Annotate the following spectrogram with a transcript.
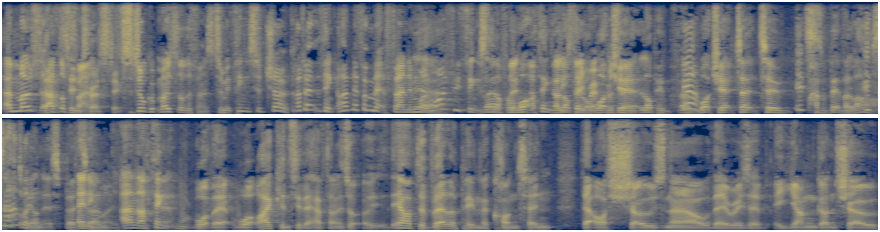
And most That's other fans, interesting. to talk, most other fans to me think it's a joke. I don't think I've never met a fan in my Yeah. life who thinks They that, often that- I think a lot of they people watch it. represent- A lot of people uh, Yeah. watch it to, to It's- have a bit of a laugh. To exactly. be honest, but um, Anyway. And I think what they what I can see they have done is uh, they are developing the content. There are shows now. There is a, a young gun show.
